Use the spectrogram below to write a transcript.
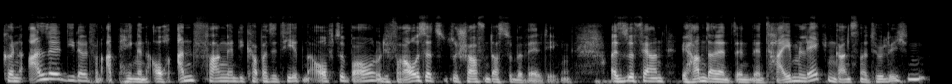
können alle, die davon abhängen, auch anfangen, die Kapazitäten aufzubauen und die Voraussetzungen zu schaffen, das zu bewältigen. Also insofern, wir haben da einen, einen Time-Lag, einen ganz natürlichen,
